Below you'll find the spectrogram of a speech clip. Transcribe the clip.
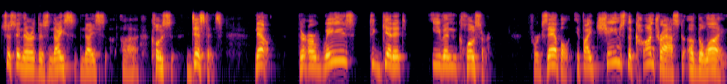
just in there at this nice, nice, uh, close distance. Now, there are ways to get it even closer. For example, if I change the contrast of the line,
